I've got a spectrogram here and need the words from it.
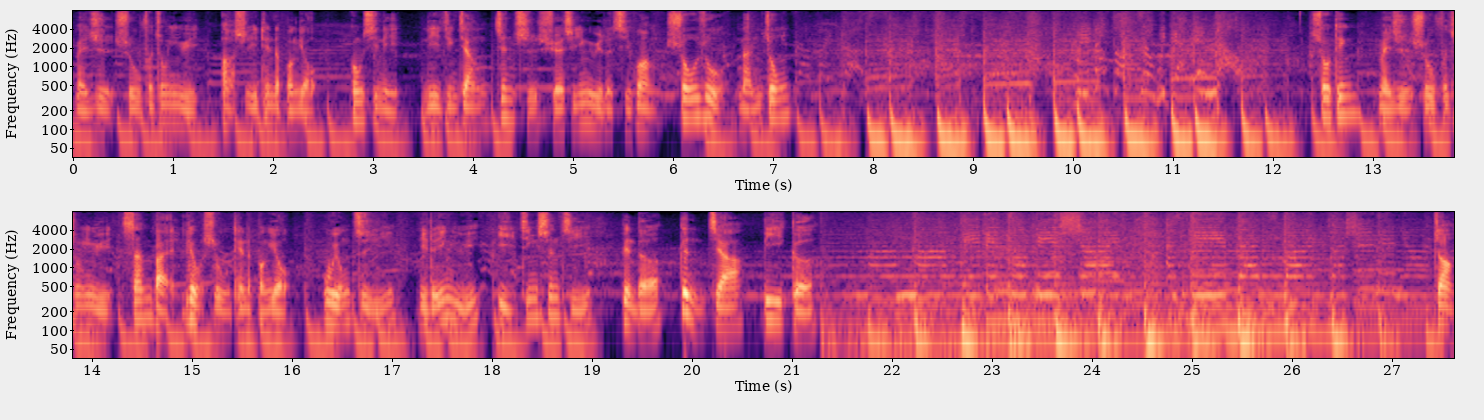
每日十五分钟英语二十一天的朋友，恭喜你，你已经将坚持学习英语的习惯收入囊中。收听每日十五分钟英语三百六十五天的朋友，毋庸置疑，你的英语已经升级，变得更加逼格。让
